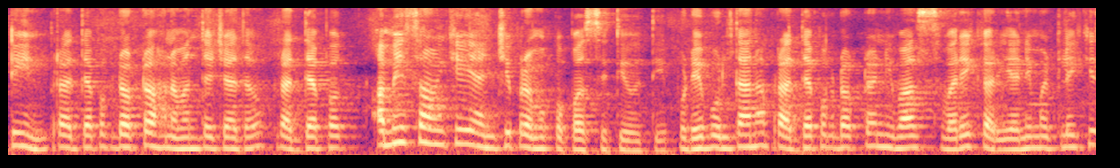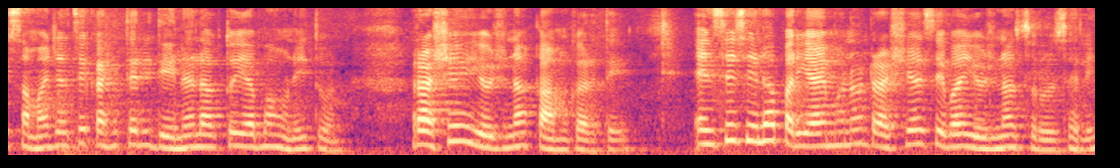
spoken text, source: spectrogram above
डीन प्राध्यापक डॉक्टर हनुमंत जाधव प्राध्यापक अमित साळुंके यांची प्रमुख उपस्थिती होती. पुढे बोलताना प्राध्यापक डॉक्टर निवास वरेकर यांनी म्हटले की समाजाचे काहीतरी देणं लागतो या भावनेतून राष्ट्रीय योजना काम करते. एन सी सीला पर्याय म्हणून राष्ट्रीय सेवा योजना सुरू झाली.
